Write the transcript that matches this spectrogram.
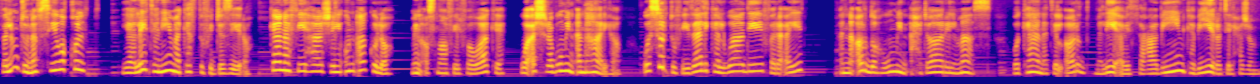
فلمت نفسي وقلت يا ليتني مكثت في الجزيرة كان فيها شيء آكله من أصناف الفواكه وأشرب من أنهارها وسرت في ذلك الوادي فرأيت أن أرضه من أحجار الماس وكانت الأرض مليئة بالثعابين كبيرة الحجم.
